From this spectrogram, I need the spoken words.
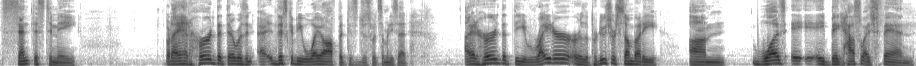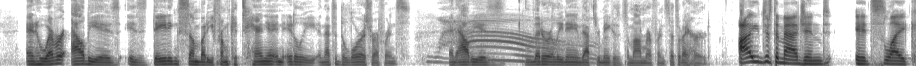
sent this to me, but I had heard that there was an. Uh, this could be way off, but this is just what somebody said. I had heard that the writer or the producer, somebody, um, was a, a a big Housewives fan, and whoever Albie is is dating somebody from Catania in Italy, and that's a Dolores reference. And Albie is literally named after me because it's a mom reference. That's what I heard. I just imagined it's like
